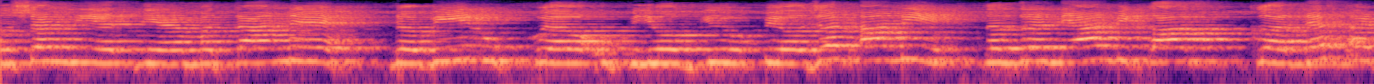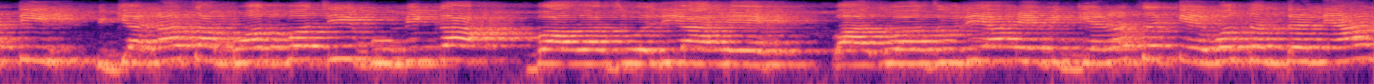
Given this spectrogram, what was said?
प्रदूषण नियंत्रण नवीन उपयोजन तंत्रज्ञान विकास भूमिका वाजवली वाज वाजवली आहे. विज्ञानाचं केवळ तंत्रज्ञान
